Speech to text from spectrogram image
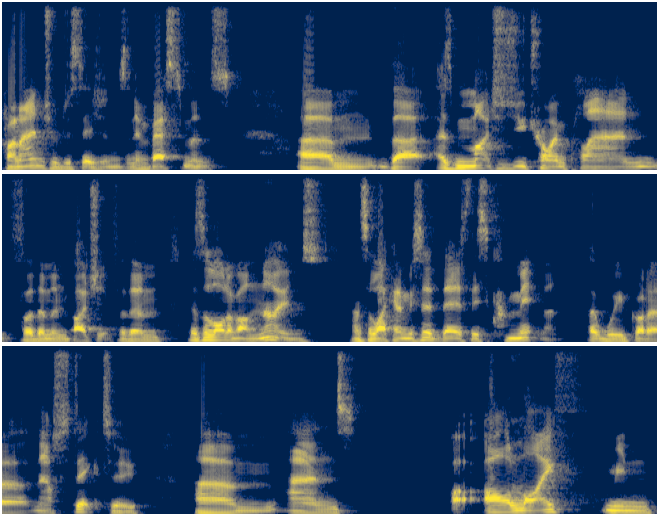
financial decisions and investments. Um, that as much as you try and plan for them and budget for them, there's a lot of unknowns. And so, like Amy said, there's this commitment that we've got to now stick to. Um, and our life, I mean,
